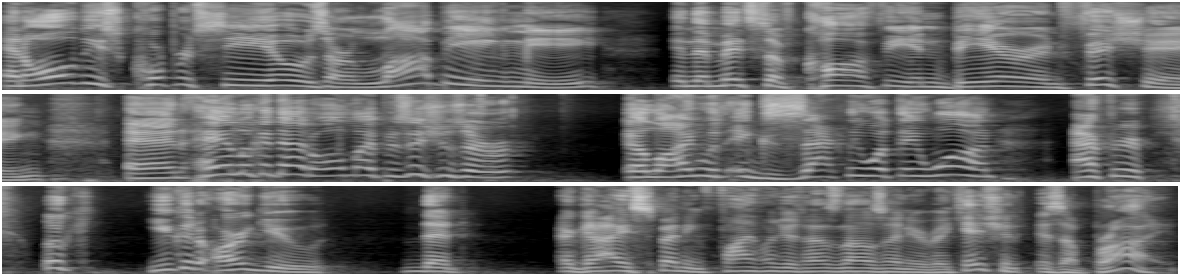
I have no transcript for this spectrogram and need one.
and all these corporate CEOs are lobbying me in the midst of coffee and beer and fishing. And hey, look at that, all my positions are aligned with exactly what they want. After, look, you could argue that a guy spending $500,000 on your vacation is a bribe.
